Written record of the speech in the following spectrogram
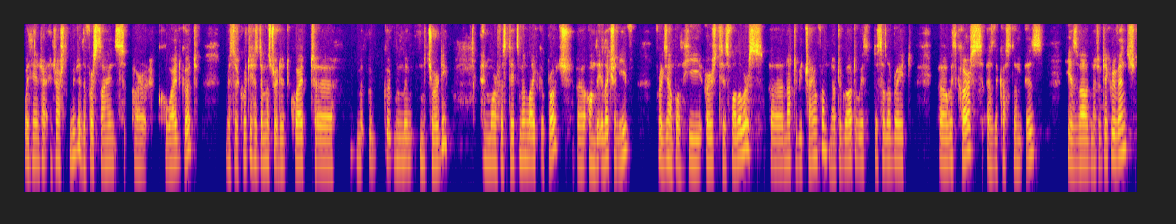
with the inter international community. The first signs are quite good. Mr. Kurti has demonstrated quite maturity and more of a statesman-like approach uh, on the election eve. For example, he urged his followers uh, not to be triumphant, not to go out with to celebrate uh, with cars, as the custom is. he has vowed not to take revenge.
